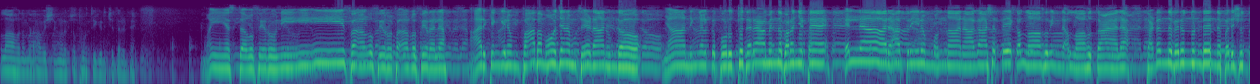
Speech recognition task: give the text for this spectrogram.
അള്ളാഹു നമ്മുടെ ആവശ്യങ്ങളൊക്കെ പൂർത്തീകരിച്ചു തരട്ടെ. ആർക്കെങ്കിലും പാപമോചനം തേടാനുണ്ടോ? ഞാൻ നിങ്ങൾക്ക് പൊറത്തു തരാമെന്ന് പറഞ്ഞിട്ട് എല്ലാ രാത്രിയിലും ഒന്നാൻ ആകാശത്തേക്ക് അള്ളാഹുവിന്റെ അള്ളാഹു താല കടന്നു വരുന്നുണ്ട് എന്ന് പരിശുദ്ധ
